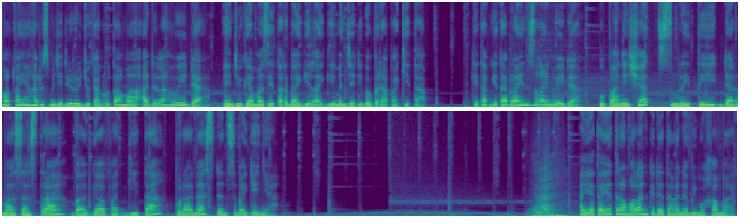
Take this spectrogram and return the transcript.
maka yang harus menjadi rujukan utama adalah Weda, yang juga masih terbagi lagi menjadi beberapa kitab. Kitab-kitab lain selain Weda, Upanishad, Smriti, Dharma Sastra, Bhagavad Gita, Puranas, dan sebagainya. Ayat-ayat ramalan kedatangan Nabi Muhammad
